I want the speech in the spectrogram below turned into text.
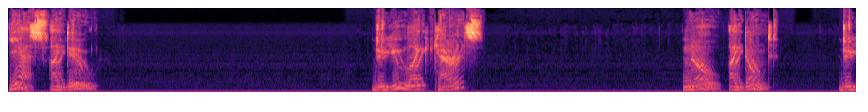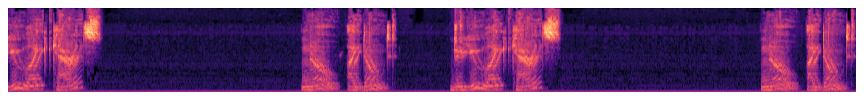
Yes, I do. Do you like carrots? No, I don't. Do you like carrots? No, I don't. Do you like carrots? No, I don't.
